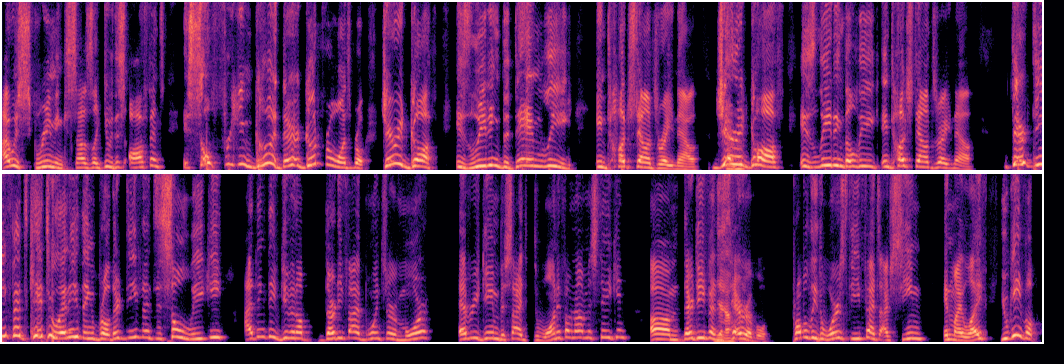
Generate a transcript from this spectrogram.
I was screaming because I was like, dude, this offense is so freaking good. They're good for once, bro. Jared Goff is leading the damn league in touchdowns right now. Jared mm-hmm. Goff is leading the league in touchdowns right now. Their defense can't do anything, bro. Their defense is so leaky. I think they've given up 35 points or more every game besides one, if I'm not mistaken. Um, their defense yeah. is terrible. Probably the worst defense I've seen in my life. You gave up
